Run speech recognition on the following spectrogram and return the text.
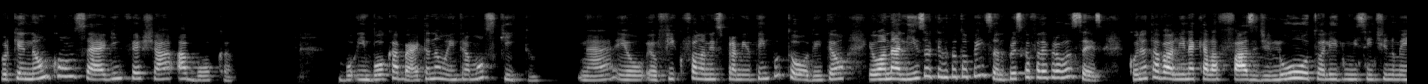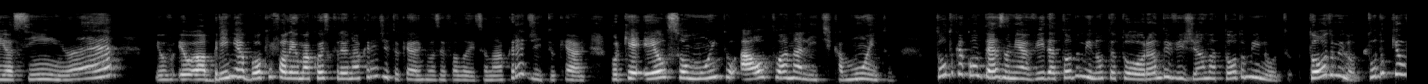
porque não conseguem fechar a boca. Em boca aberta não entra mosquito né? Eu, eu fico falando isso para mim o tempo todo. Então, eu analiso aquilo que eu estou pensando. Por isso que eu falei para vocês. Quando eu estava ali naquela fase de luto, ali me sentindo meio assim, né? Eu, eu abri minha boca e falei uma coisa que eu falei, eu não acredito, Karen, que você falou isso. Eu não acredito, Karen. Porque eu sou muito autoanalítica, muito. Tudo que acontece na minha vida, a todo minuto, eu estou orando e vigiando a todo minuto. Todo minuto. Tudo que eu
